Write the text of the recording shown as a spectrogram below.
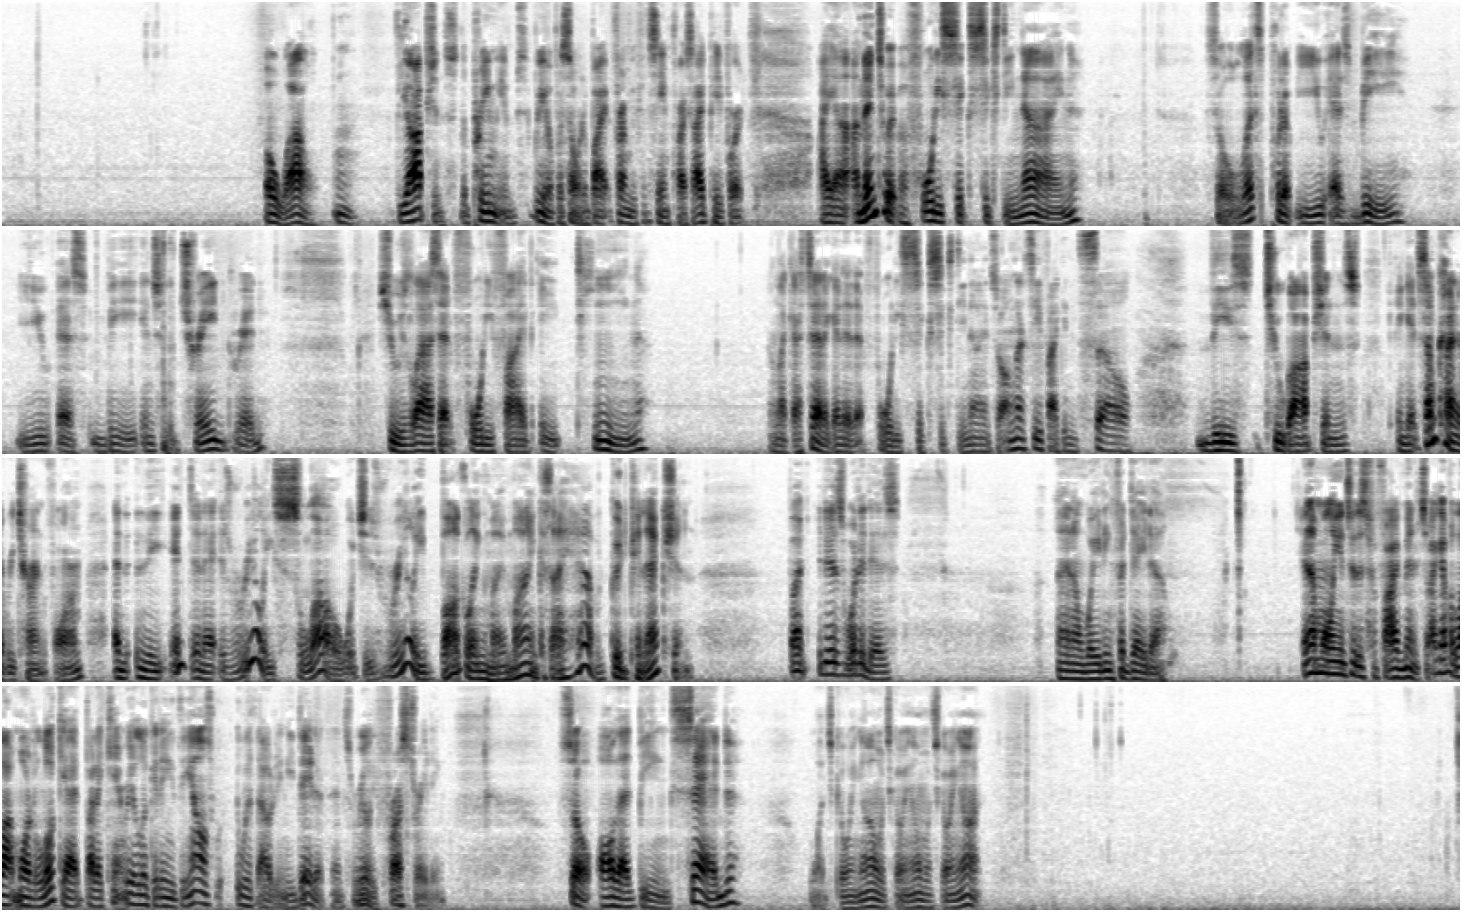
Oh wow. Mm. The options, the premiums, you know, for someone to buy it from me for the same price I paid for it. I uh, I'm into it for forty six sixty nine. So let's put up USB, USB into the trade grid. She was last at 45.18. And like I said, I got it at 46.69. So I'm going to see if I can sell these two options and get some kind of return for them. And the internet is really slow, which is really boggling my mind because I have a good connection. But it is what it is. And I'm waiting for data. And I'm only into this for five minutes, so I have a lot more to look at, but I can't really look at anything else without any data. It's really frustrating. So, all that being said, what's going on? What's going on? What's going on?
